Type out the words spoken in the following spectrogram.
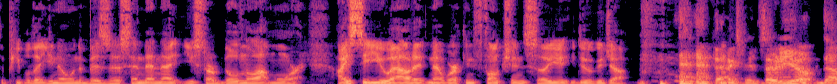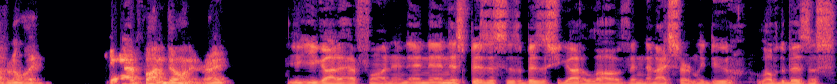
the people that you know in the business, and then that you start building a lot more. I see you out at networking functions, so you, you do a good job. Thanks, man. So do you, definitely. You have fun doing it, right? You, you got to have fun, and and and this business is a business you got to love, and and I certainly do love the business.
